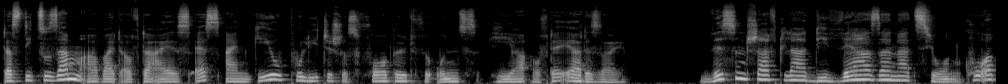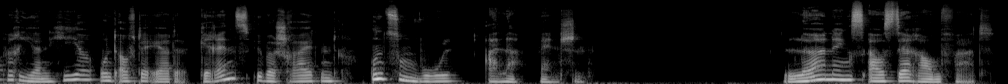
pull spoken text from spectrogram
dass die Zusammenarbeit auf der ISS ein geopolitisches Vorbild für uns hier auf der Erde sei. Wissenschaftler diverser Nationen kooperieren hier und auf der Erde grenzüberschreitend und zum Wohl aller Menschen. Learnings aus der Raumfahrt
